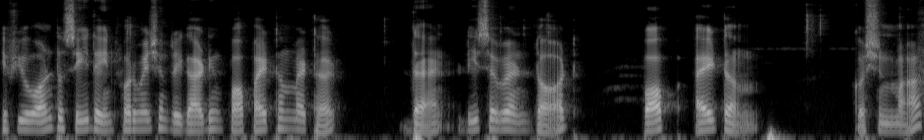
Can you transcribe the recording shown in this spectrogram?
If you want to see the information regarding pop item method then d7 dot pop item question mark.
